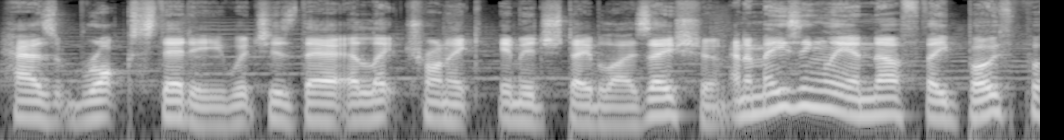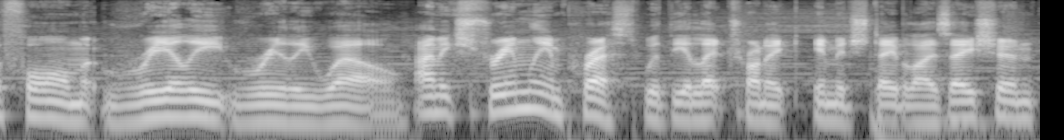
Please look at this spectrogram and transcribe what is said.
has Rocksteady, which is their electronic image stabilization. And amazingly enough, they both perform really, really well. I'm extremely impressed with the electronic image stabilization.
